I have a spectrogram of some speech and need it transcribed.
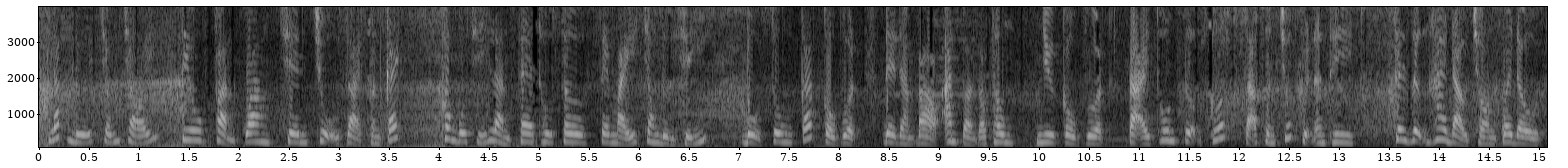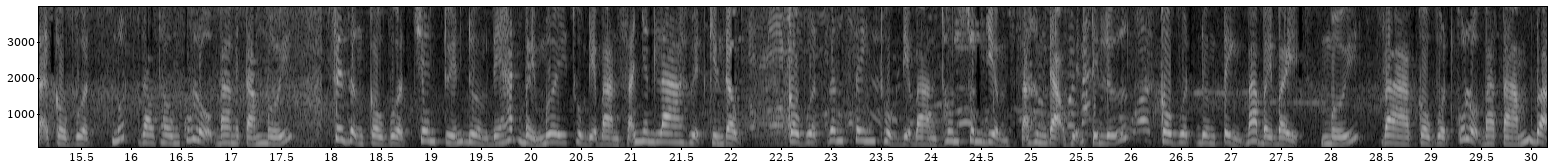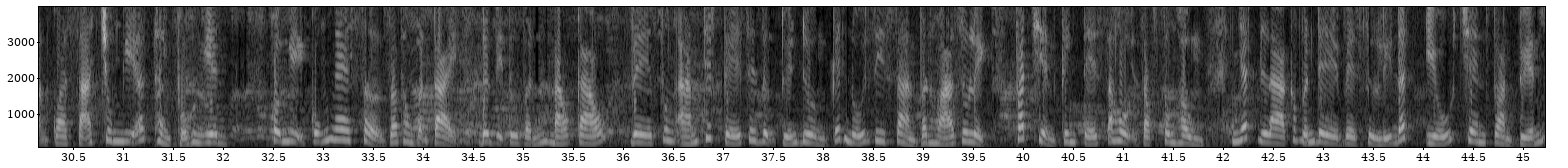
Lắp lưới chống chói, tiêu phản quang trên trụ giải phân cách, không bố trí làn xe thô sơ, xe máy trong đường chính, bổ sung các cầu vượt để đảm bảo an toàn giao thông như cầu vượt tại thôn Tượng Phước, xã Xuân Trúc, huyện Ân Thi, xây dựng hai đảo tròn quay đầu tại cầu vượt nút giao thông quốc lộ 38 mới, xây dựng cầu vượt trên tuyến đường DH70 thuộc địa bàn xã Nhân La, huyện Kim Động, cầu vượt dân sinh thuộc địa bàn thôn Xuân Điểm, xã Hưng Đạo, huyện Tiên Lữ, cầu vượt đường tỉnh 377 mới và cầu vượt quốc lộ 38 đoạn qua xã Trung Nghĩa, thành phố Hưng Yên. Hội nghị cũng nghe Sở Giao thông Vận tải, đơn vị tư vấn báo cáo về phương án thiết kế xây dựng tuyến đường kết nối di sản văn hóa du lịch, phát triển kinh tế xã hội dọc sông Hồng, nhất là các vấn đề về xử lý đất yếu trên toàn tuyến.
